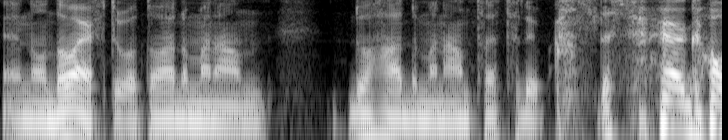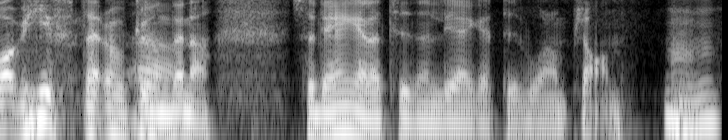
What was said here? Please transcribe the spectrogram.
eh, någon dag efteråt, då hade man, an, då hade man antagligen tagit upp alldeles för höga avgifter av kunderna. Ja. Så det har hela tiden legat i vår plan. Mm. mm.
